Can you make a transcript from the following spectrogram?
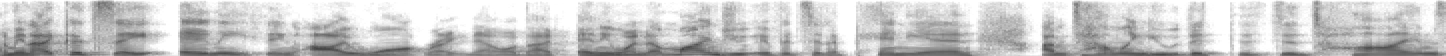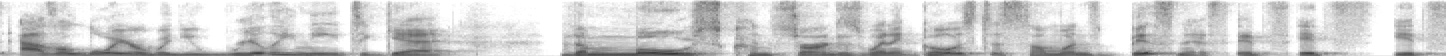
I mean, I could say anything I want right now about anyone. Now, mind you, if it's an opinion, I'm telling you that the, the times as a lawyer when you really need to get the most concerned is when it goes to someone's business. It's it's it's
